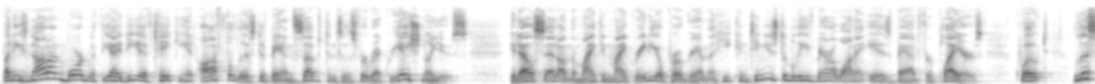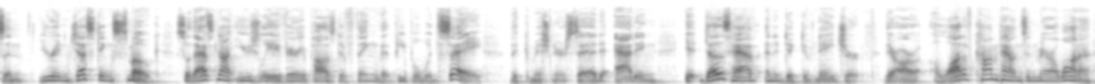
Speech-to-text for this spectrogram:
but he's not on board with the idea of taking it off the list of banned substances for recreational use. Goodell said on the Mike and Mike radio program that he continues to believe marijuana is bad for players. Quote, listen, you're ingesting smoke, so that's not usually a very positive thing that people would say, the commissioner said, adding, it does have an addictive nature. There are a lot of compounds in marijuana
